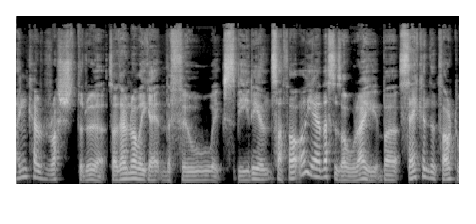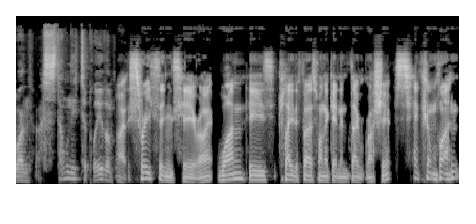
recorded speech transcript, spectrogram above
think I rushed through it. So I don't really get the full experience. I thought, oh yeah, this is all right. But second and third one, I still need to play them. Right, three things here, right? One is play the first one again and don't rush it. Second one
